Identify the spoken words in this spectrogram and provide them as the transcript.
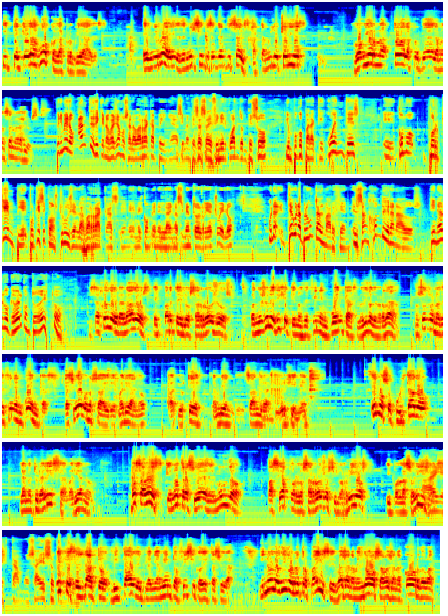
y te quedás vos con las propiedades. El virrey, desde 1176 hasta 1810, gobierna todas las propiedades de la manzana de las luces. Primero, antes de que nos vayamos a la Barraca Peña, si me empezás a definir cuándo empezó y un poco para que cuentes eh, cómo, por qué, se construyen las barracas en, el, en el, nacimiento del riachuelo. te hago una pregunta al margen. ¿El Sanjón de Granados tiene algo que ver con todo esto? El Sanjón de Granados es parte de los arroyos. Cuando yo les dije que nos definen cuencas, lo digo de verdad. Nosotros nos definen cuencas. La ciudad de Buenos Aires, Mariano, y ustedes también, Sandra y Virginia, hemos ocultado la naturaleza, Mariano. Vos sabés que en otras ciudades del mundo paseás por los arroyos y los ríos y por las orillas. Ahí estamos, a eso. Este es el dato vital del planeamiento físico de esta ciudad. Y no lo digo en otros países, vayan a Mendoza, vayan a Córdoba.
